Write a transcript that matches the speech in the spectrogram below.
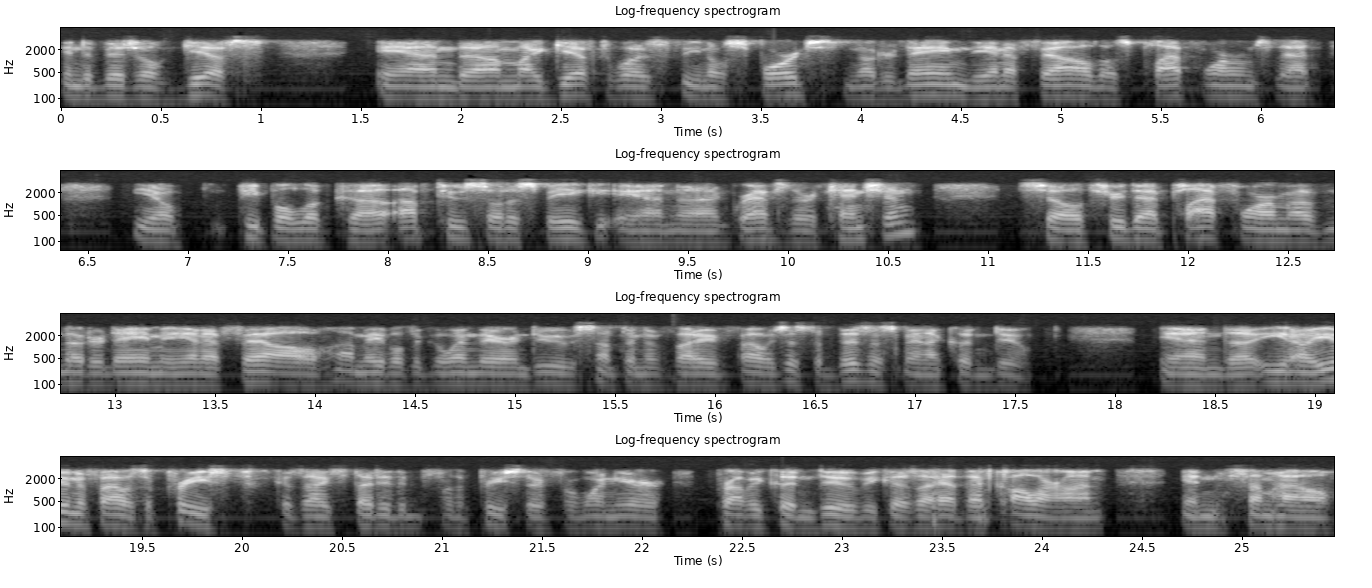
individual gifts. And uh, my gift was, you know, sports, Notre Dame, the NFL, those platforms that, you know, people look uh, up to, so to speak, and uh, grabs their attention. So through that platform of Notre Dame and the NFL, I'm able to go in there and do something if I, if I was just a businessman, I couldn't do. And uh, you know, even if I was a priest, because I studied for the priesthood for one year, probably couldn't do because I had that collar on, and somehow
